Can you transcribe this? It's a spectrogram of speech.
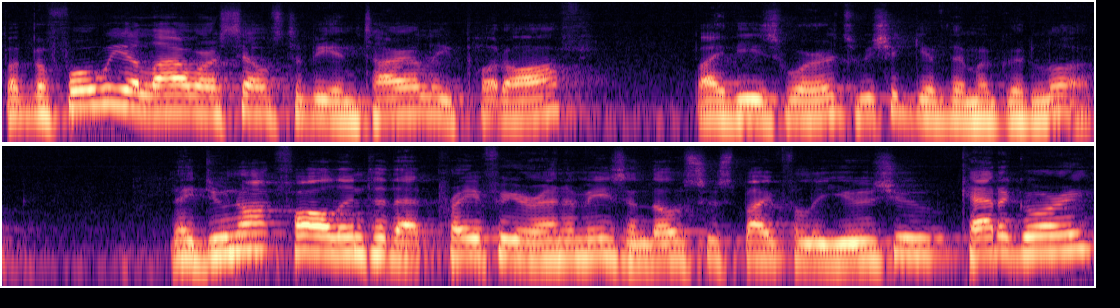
But before we allow ourselves to be entirely put off by these words, we should give them a good look. They do not fall into that pray for your enemies and those who spitefully use you category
